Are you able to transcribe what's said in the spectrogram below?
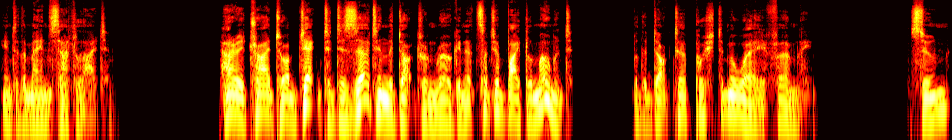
into the main satellite. Harry tried to object to deserting the doctor and Rogin at such a vital moment, but the doctor pushed him away firmly. Soon,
